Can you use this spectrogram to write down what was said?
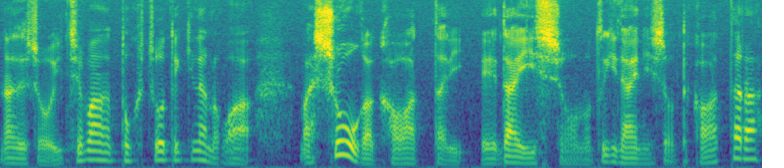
なんでしょう、一番特徴的なのは、まあ、章が変わったり、え第1章の次第2章って変わったら、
